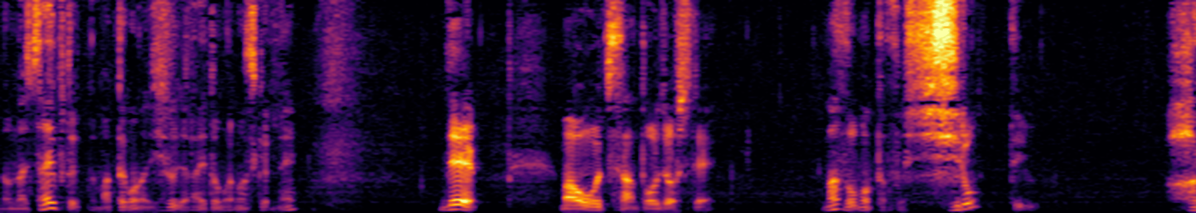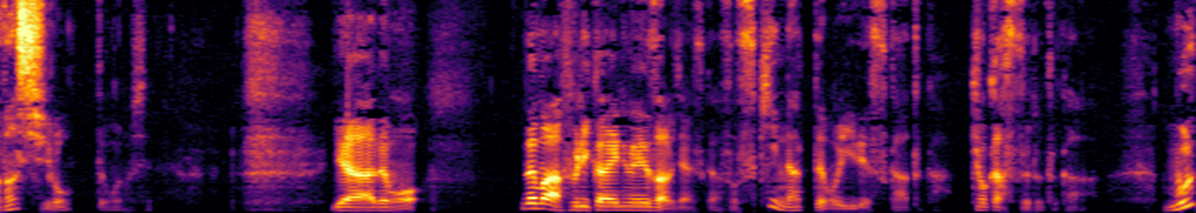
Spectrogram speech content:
同じタイプといって全く同じ人じゃないと思いますけどね。で、まあ、大内さん登場して、まず思ったんですよ。白っていう。肌白って思いましたね。いやーでも、で、まあ、振り返りの映像あるじゃないですか。そう、好きになってもいいですかとか、許可するとか。むっ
